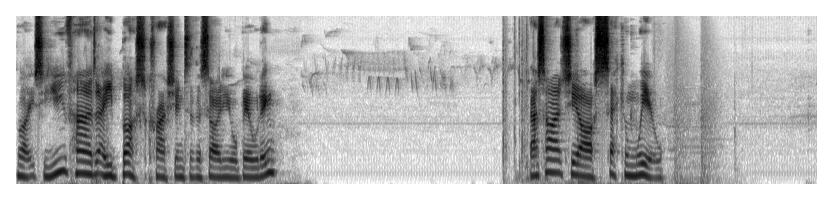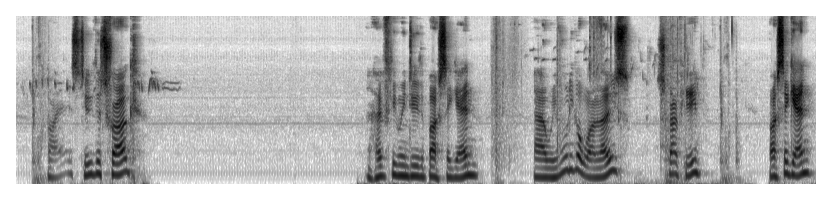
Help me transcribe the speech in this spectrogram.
Right, so you've had a bus crash into the side of your building. That's actually our second wheel. Right, let's do the truck. And hopefully we can do the bus again. Uh, we've already got one of those. Scrap you. Bus again.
